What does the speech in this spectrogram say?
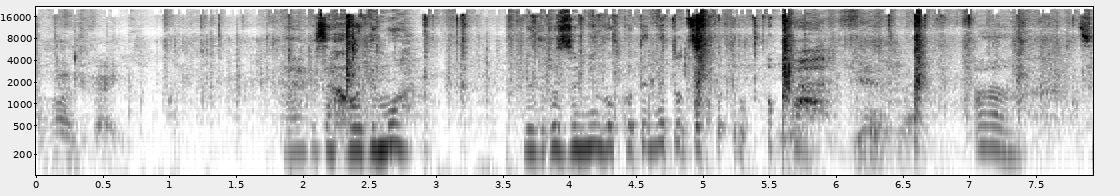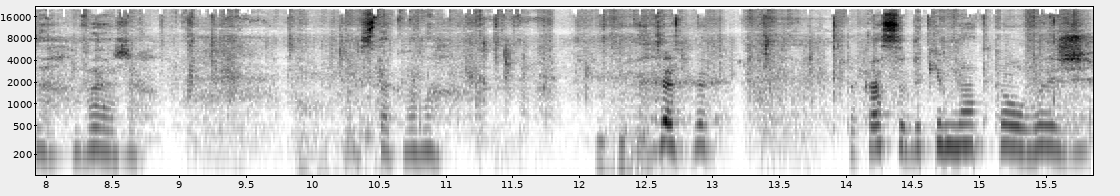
to chodź wejdź. Так, заходимо Не зрозуміло, куди ми тут заходимо. Опа! А, це вежа. Ось так вона. Така собі кімнатка у вежі.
